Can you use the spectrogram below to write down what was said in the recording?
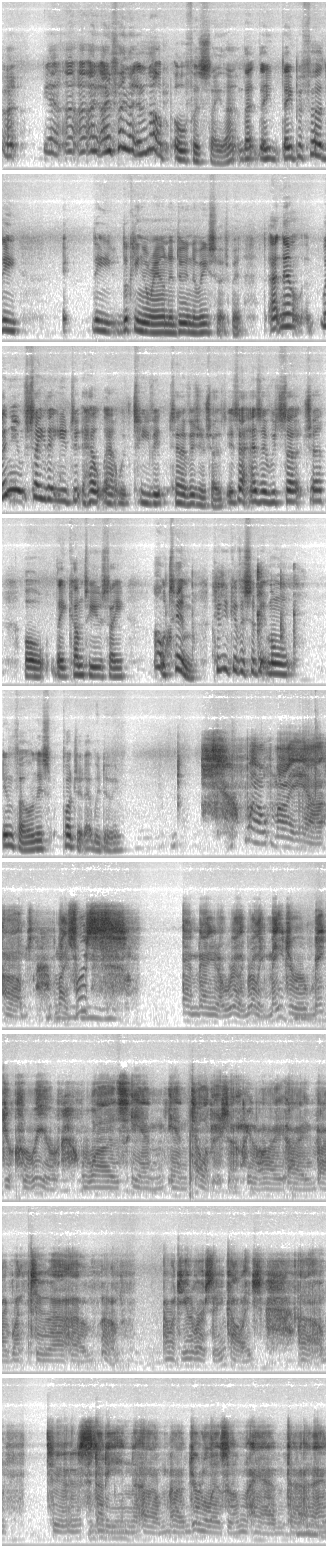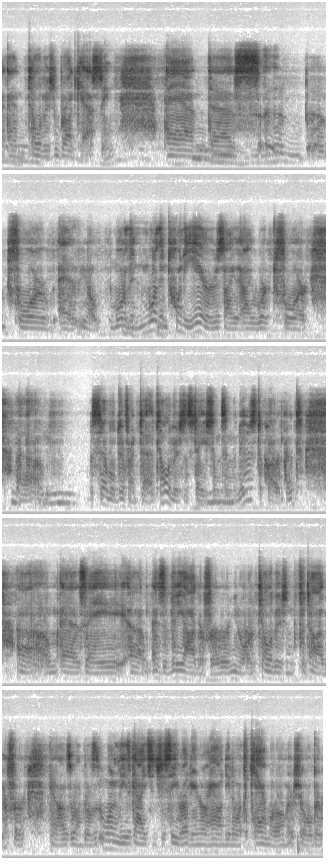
Yeah, I, I, I find that a lot of authors say that that they, they prefer the the looking around and doing the research bit. Uh, now, when you say that you do help out with TV television shows, is that as a researcher, or they come to you say, "Oh, Tim, can you give us a bit more info on this project that we're doing?" Well, my uh, um, my first you know really really major major career was in in television. You know, I I, I went to uh, uh, I went to university and college. Um, to studying um, uh, journalism and, uh, and television broadcasting, and uh, s- uh, for uh, you know more than more than 20 years, I, I worked for. Um, several different uh, television stations in the news department um, as a um, as a videographer, you know, or television photographer. You know, I was one of those one of these guys that you see running around, you know, with the camera on their shoulder,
